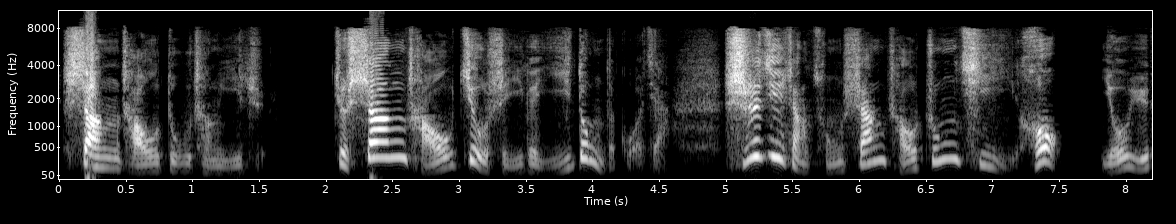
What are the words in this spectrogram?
商朝都城遗址，就商朝就是一个移动的国家。实际上，从商朝中期以后，由于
